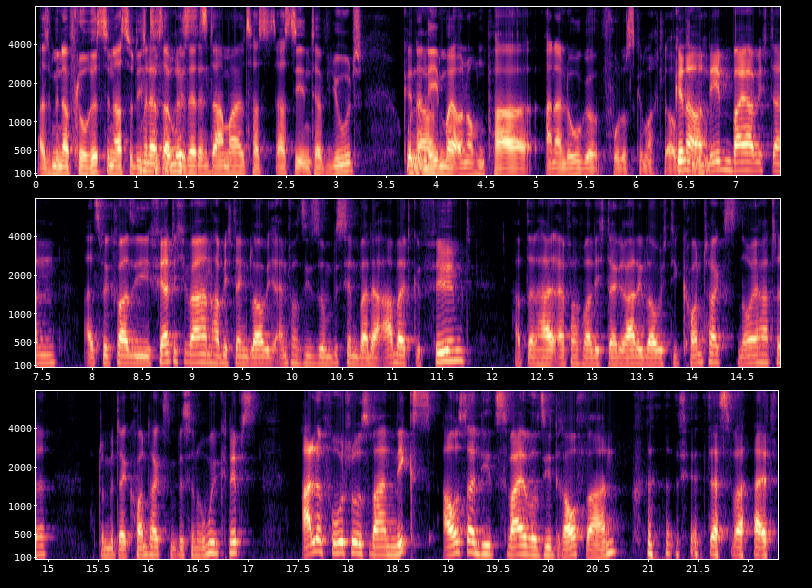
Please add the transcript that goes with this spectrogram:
Also mit einer Floristin hast du dich zusammengesetzt damals, hast, hast die interviewt und Genau. dann nebenbei auch noch ein paar analoge Fotos gemacht, glaube genau, ich. ne? nebenbei habe ich dann, als wir quasi fertig waren, habe ich dann, glaube ich, einfach sie so ein bisschen bei der Arbeit gefilmt. Habe dann halt einfach, weil ich da gerade, glaube ich, die Contacts neu hatte, habe dann mit der Contacts ein bisschen rumgeknipst. Alle Fotos waren nix, außer die zwei, wo sie drauf waren. das war halt.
